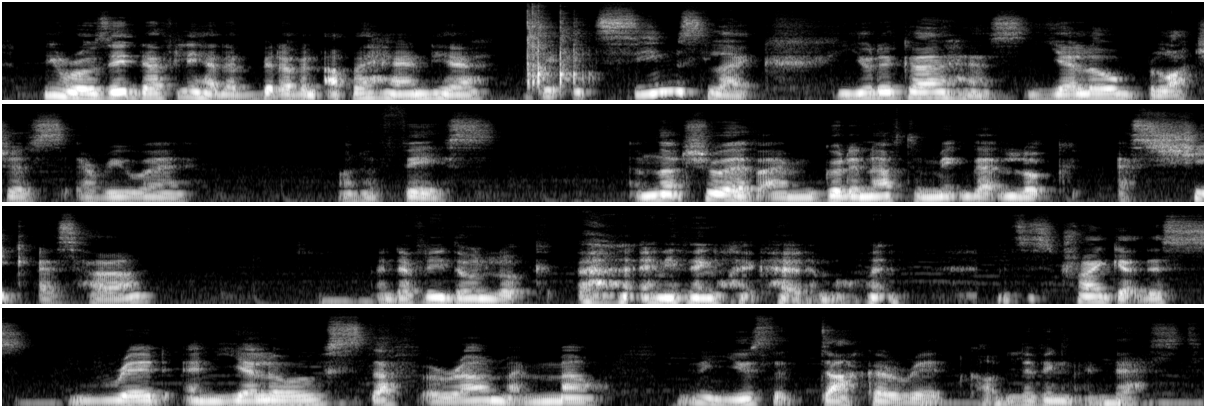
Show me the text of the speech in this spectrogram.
I think Rose definitely had a bit of an upper hand here. It, it seems like Utica has yellow blotches everywhere on her face. I'm not sure if I'm good enough to make that look as chic as her. I definitely don't look uh, anything like her at the moment. Let's just try and get this red and yellow stuff around my mouth. I'm going to use the darker red called Living My Best.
